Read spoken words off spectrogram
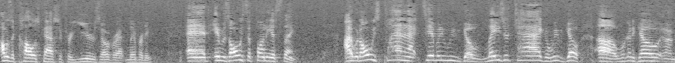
I was a college pastor for years over at Liberty, and it was always the funniest thing. I would always plan an activity. We would go laser tag, or we would go, uh, we're going to go, um,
